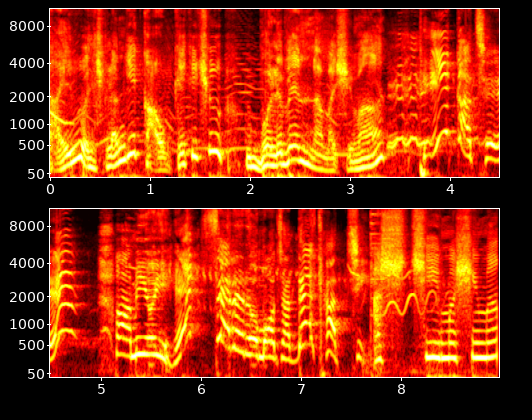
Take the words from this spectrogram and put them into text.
তাই বলছিলাম যে কাউকে কিছু বলবেন না মাসিমা। ঠিক আছে আমি ওই হেড স্যারেরও মজা দেখাচ্ছি। আসছি মাসিমা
